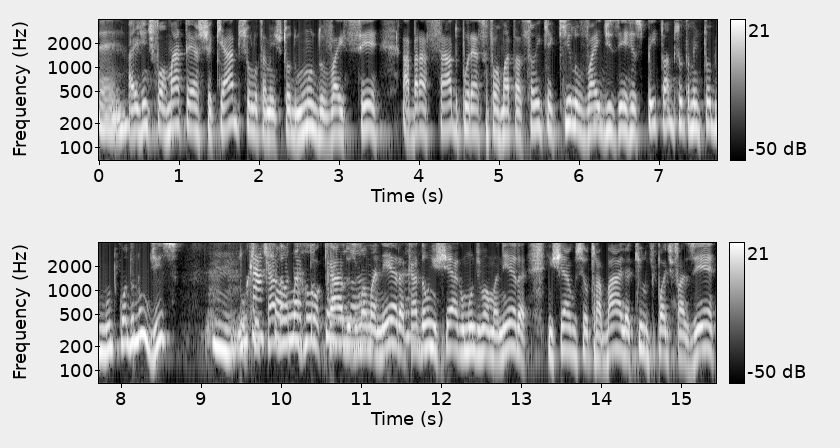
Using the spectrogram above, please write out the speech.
É. Aí a gente formata e acha que absolutamente todo mundo vai ser abraçado por essa formatação e que aquilo vai dizer respeito a absolutamente todo mundo quando não diz. Hum, Porque cada um é rotula. tocado de uma maneira, cada um enxerga o mundo de uma maneira, enxerga o seu trabalho, aquilo que pode fazer,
